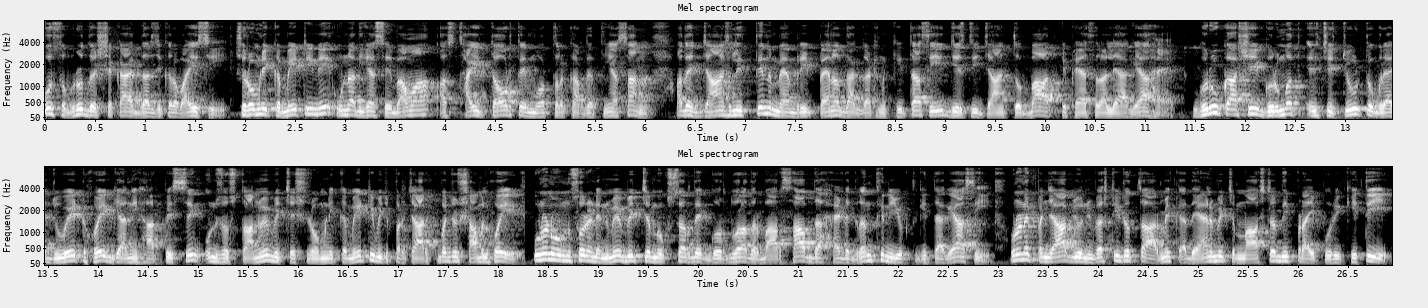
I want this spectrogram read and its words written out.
ਉਸ ਵਿਰੁੱਧ ਸ਼ਿਕਾਇਤ ਦਰਜ ਕਰਵਾਈ ਸੀ। ਸ਼੍ਰੋਮਣੀ ਕਮੇਟੀ ਨੇ ਉਹਨਾਂ ਦੀਆਂ ਸੇਵਾਵਾਂ ਅਸਥਾਈ ਤੌਰ ਤੇ ਮੁਅੱਤਲ ਕਰ ਦਿੱਤੀਆਂ ਸਨ ਅਤੇ ਜਾਂਚ ਲਈ ਤਿੰਨ ਮੈਂਬਰੀ ਪੈਨਲ ਦਾ ਗਠਨ ਕੀਤਾ ਸੀ, ਜਿਸ ਦੀ ਜਾਂਚ ਤੋਂ ਬਾਅਦ ਇਹ ਫੈਸਲਾ ਲਿਆ ਗਿਆ ਹੈ। ਗੁਰੂ ਕਾਸ਼ੀ ਗੁਰਮਤ ਇੰਸਟੀਚਿਊਟ ਤੋਂ ਗ੍ਰੈਜੂਏਟ ਹੋਏ ਗਿਆਨੀ ਹਰਪ੍ਰੀਤ ਸਿੰਘ 1997 ਵਿੱਚ ਸ਼੍ਰੋਮਣੀ ਕਮੇਟੀ ਵਿੱਚ ਪ੍ਰਚਾਰਕ ਵਜੋਂ ਸ਼ਾਮਲ ਹੋਏ। ਉਹਨਾਂ ਨੂੰ 1999 ਵਿੱਚ ਮੁਕਤਸਰ ਦੇ ਗੁਰਦੁਆਰਾ ਦਰਬਾਰ ਸਾਹਿਬ ਦਾ ਹੈੱਡ ਗ੍ਰੰਥੀ ਨਿਯੁਕਤ ਕੀਤਾ ਗਿਆ ਸੀ। ਉਹਨਾਂ ਨੇ ਪੰਜਾਬ ਯੂਨੀਵਰਸਿਟੀ ਤੋਂ ਧਾਰਮਿਕ ਅਧਿਐਨ ਵਿੱਚ ਮਾਸਟਰ ਦੀ ਪੜ੍ਹਾਈ ਪੂਰੀ ਕੀਤੀ।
